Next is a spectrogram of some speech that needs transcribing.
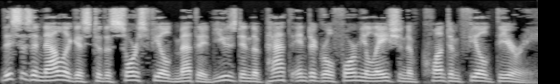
This is analogous to the source field method used in the path integral formulation of quantum field theory.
